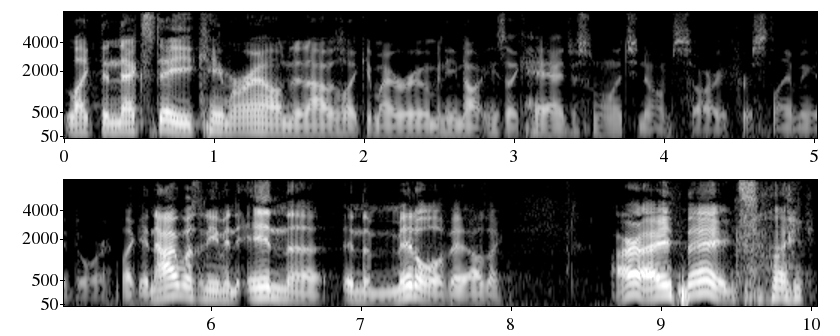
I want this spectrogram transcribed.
like the next day he came around and I was like in my room and he knocked he's like, Hey, I just want to let you know I'm sorry for slamming a door. Like and I wasn't even in the in the middle of it. I was like, All right, thanks. like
